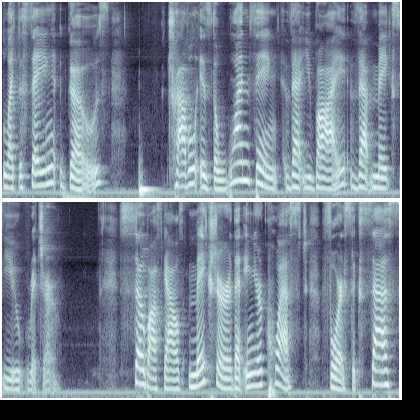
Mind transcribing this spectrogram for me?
like the saying goes, travel is the one thing that you buy that makes you richer. So, boss gals, make sure that in your quest for success,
